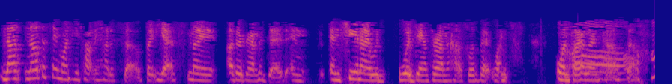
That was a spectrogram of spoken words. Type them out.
not not the same one who taught me how to sew, but yes, my other grandma did, and and she and I would would dance around the house a little bit once once I learned how. So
